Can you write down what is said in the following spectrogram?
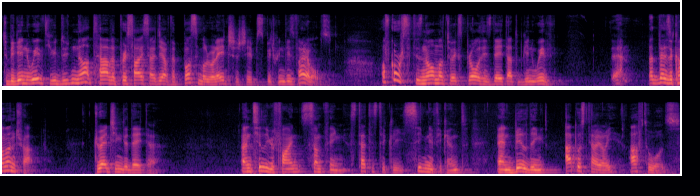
to begin with, you do not have a precise idea of the possible relationships between these variables. Of course, it is normal to explore this data to begin with. Eh, but there's a common trap, dredging the data until you find something statistically significant and building a posteriori afterwards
